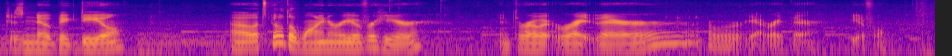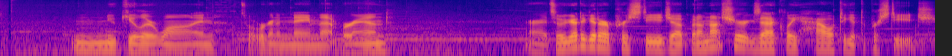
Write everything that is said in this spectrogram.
which is no big deal. Uh, let's build a winery over here and throw it right there. Or, yeah, right there. Beautiful. Nuclear wine. That's what we're to name that brand. Alright, so we got to get our prestige up, but I'm not sure exactly how to get the prestige.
